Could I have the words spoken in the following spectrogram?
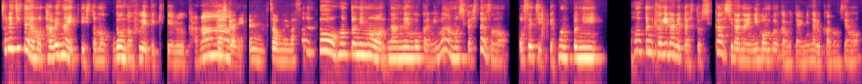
それ自体はもう食べないって人もどんどん増えてきてるから。確かに、うん、そう思います。なると本当にもう何年後かにはもしかしたらそのおせちって本当に本当に限られた人しか知らない日本文化みたいになる可能性も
